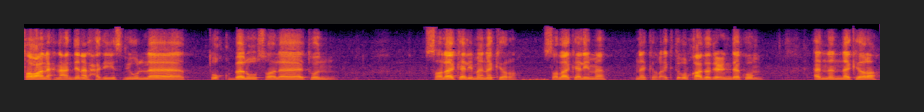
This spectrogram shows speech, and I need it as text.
طبعا إحنا عندنا الحديث بيقول لا تقبل صلاة. صلاة كلمة نكرة. صلاة كلمة نكرة. اكتبوا القاعدة دي عندكم أن النكرة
